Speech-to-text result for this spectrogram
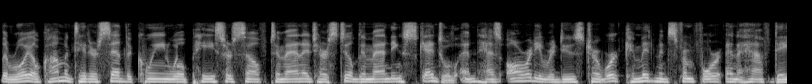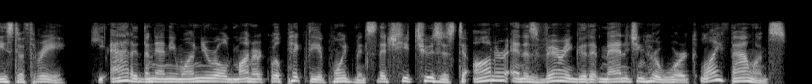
The royal commentator said the Queen will pace herself to manage her still demanding schedule and has already reduced her work commitments from four and a half days to three. He added the 91-year-old monarch will pick the appointments that she chooses to honor and is very good at managing her work-life balance.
